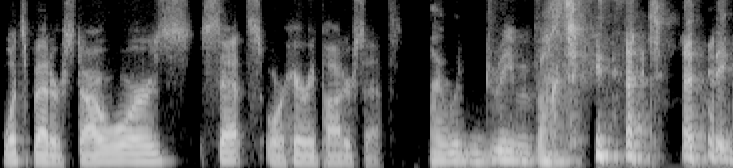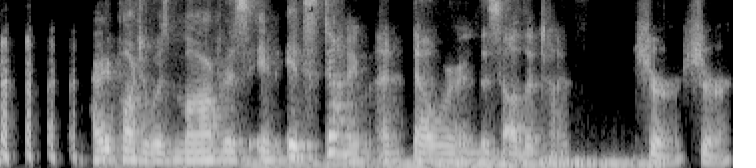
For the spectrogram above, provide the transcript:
What's better, Star Wars sets or Harry Potter sets? I wouldn't dream about doing that. I think Harry Potter was marvelous in its time, and now we're in this other time. Sure, sure.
